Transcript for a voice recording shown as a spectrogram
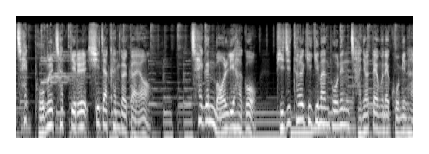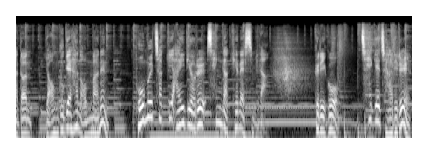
책 보물 찾기를 시작한 걸까요? 책은 멀리하고 디지털 기기만 보는 자녀 때문에 고민하던 영국의 한 엄마는 보물 찾기 아이디어를 생각해냈습니다. 그리고 책의 자리를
